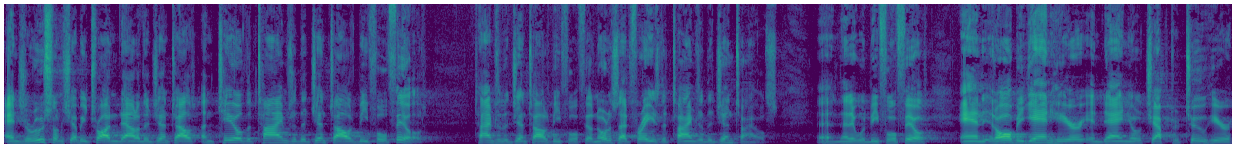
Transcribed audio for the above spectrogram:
And Jerusalem shall be trodden down of the Gentiles until the times of the Gentiles be fulfilled. Times of the Gentiles be fulfilled. Notice that phrase, the times of the Gentiles, and that it would be fulfilled. And it all began here in Daniel chapter 2 here,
